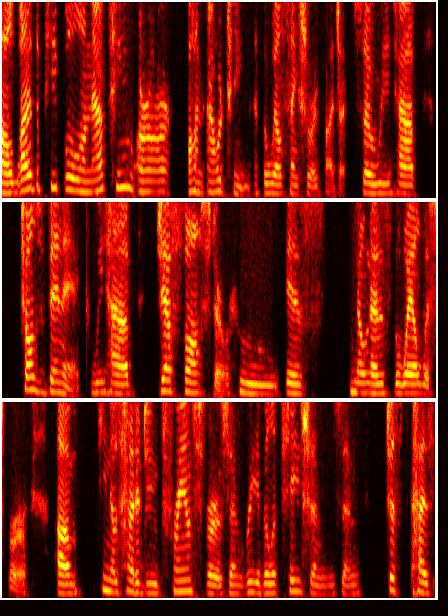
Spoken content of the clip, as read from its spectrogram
a lot of the people on that team are on our team at the Whale Sanctuary Project. So we have Charles Vinick, we have Jeff Foster, who is known as the whale whisperer. Um, he knows how to do transfers and rehabilitations and just has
